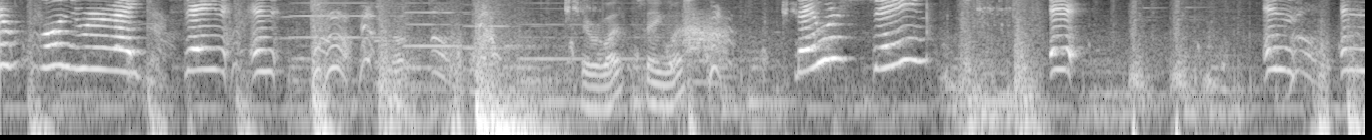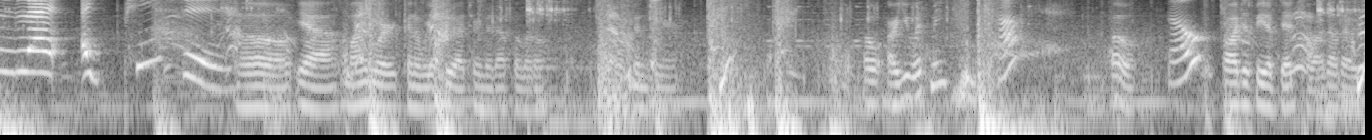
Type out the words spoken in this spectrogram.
earphones were like saying, and oh. They were what? Saying what? they were saying it in, in like, like pieces. Oh, yeah. Mine were kind of weird too. I turned it up a little. Hear. Oh, are you with me? Huh? Oh, No? oh, I just beat up Deadpool. I thought that was you.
